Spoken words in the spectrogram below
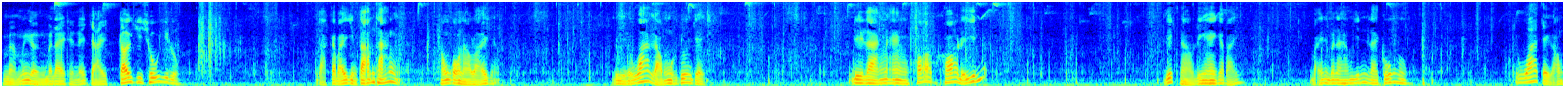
Mà miếng gừng bên đây thì nó chạy tới dưới suối dưới luôn. Đặt cái bẫy chừng 8 tháng, không con nào lại chứ vì nó quá rộng một chú anh chị. Đi lan nó ăn khó khó để dính biết nào đi ngay cái bẫy. Bẫy này bên này không dính lại cuốn luôn. Chứ quá trời rộng.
